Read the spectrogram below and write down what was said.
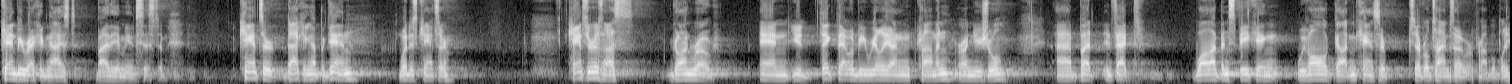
can be recognized by the immune system. Cancer, backing up again, what is cancer? Cancer is us gone rogue. And you'd think that would be really uncommon or unusual. Uh, but in fact, while I've been speaking, we've all gotten cancer several times over, probably.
